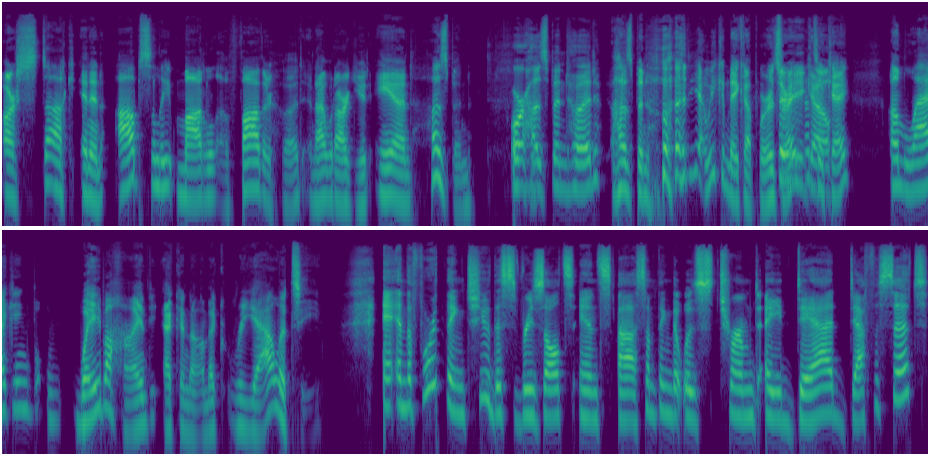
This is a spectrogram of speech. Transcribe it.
are stuck in an obsolete model of fatherhood, and I would argue and husband. Or husbandhood. Husbandhood. yeah, we can make up words, there right? You That's go. okay. I'm lagging way behind the economic reality and, the fourth thing, too, this results in uh, something that was termed a dad deficit.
